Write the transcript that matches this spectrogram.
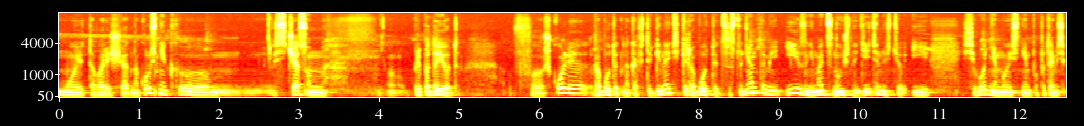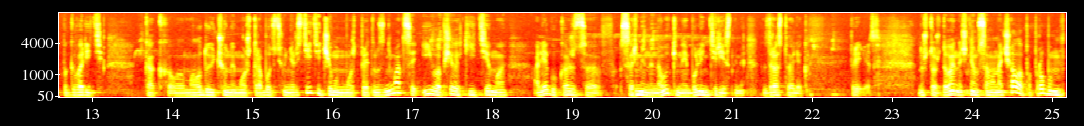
мой товарищ и однокурсник. Э, Сейчас он э, преподает в школе, работает на кафедре генетики, работает со студентами и занимается научной деятельностью. И сегодня мы с ним попытаемся поговорить, как э, молодой ученый может работать в университете, чем он может при этом заниматься и вообще какие темы Олегу кажутся в современной науке наиболее интересными. Здравствуй, Олег. Привет. Ну что ж, давай начнем с самого начала, попробуем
